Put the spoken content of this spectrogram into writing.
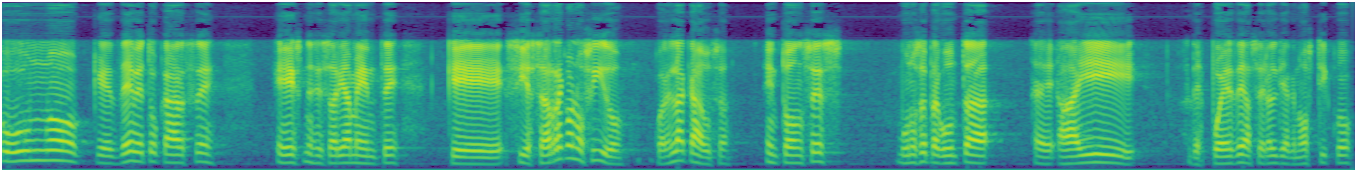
uno que debe tocarse es necesariamente que si se ha reconocido cuál es la causa, entonces uno se pregunta, eh, ¿hay después de hacer el diagnóstico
